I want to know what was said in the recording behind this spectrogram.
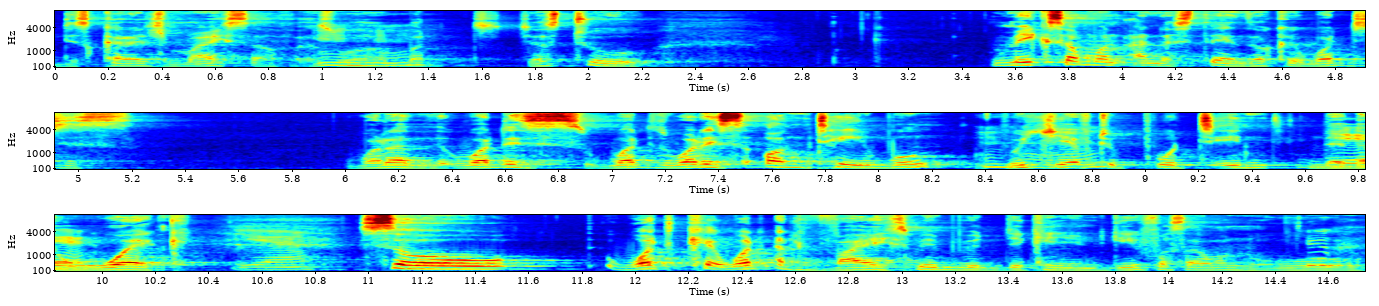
discourage myself as well, mm-hmm. but just to make someone understand. Okay, what is what are the, what is what what is on table, which you have to put in the, Yeah. the work. Yeah. So what can, what advice maybe can you give for someone who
